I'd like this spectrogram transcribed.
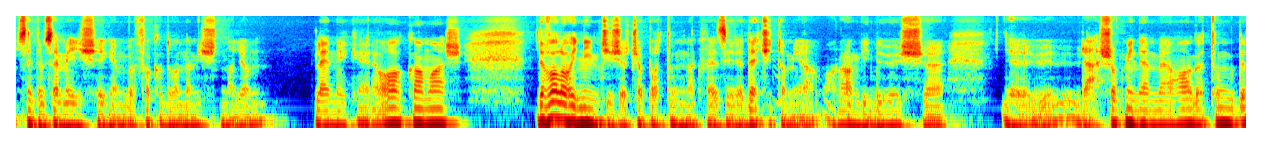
szerintem személyiségemből fakadóan nem is nagyon lennék erre alkalmas, de valahogy nincs is a csapatunknak vezére. Decsit, ami a, a rangidős, rá sok mindenben hallgatunk, de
